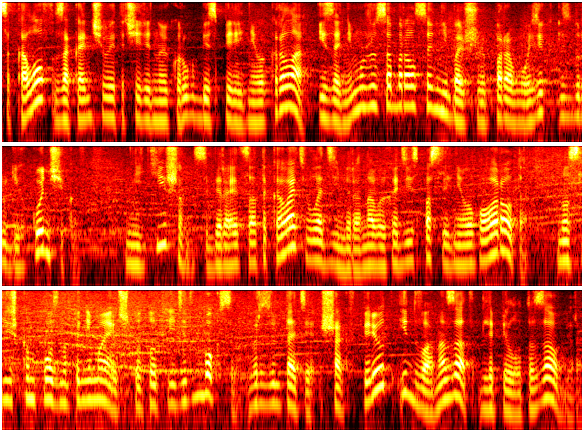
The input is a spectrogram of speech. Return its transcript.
Соколов заканчивает очередной круг без переднего крыла, и за ним уже собрался небольшой паровозик из других гонщиков. Никишин собирается атаковать Владимира на выходе из последнего поворота, но слишком поздно понимает, что тот едет в боксы. В результате шаг вперед и два назад для пилота Заубера.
